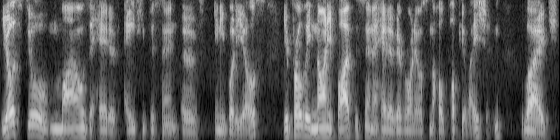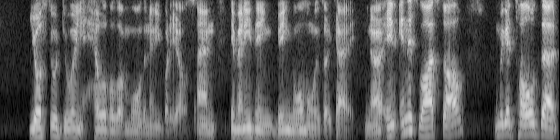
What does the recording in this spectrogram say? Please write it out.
you're still miles ahead of 80% of anybody else. You're probably 95% ahead of everyone else in the whole population. Like, you're still doing a hell of a lot more than anybody else. And if anything, being normal is okay. You know, in, in this lifestyle, and we get told that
